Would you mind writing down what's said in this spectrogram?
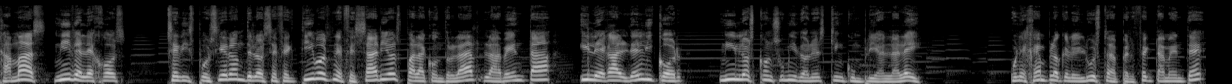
Jamás, ni de lejos, se dispusieron de los efectivos necesarios para controlar la venta ilegal de licor ni los consumidores que incumplían la ley. Un ejemplo que lo ilustra perfectamente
